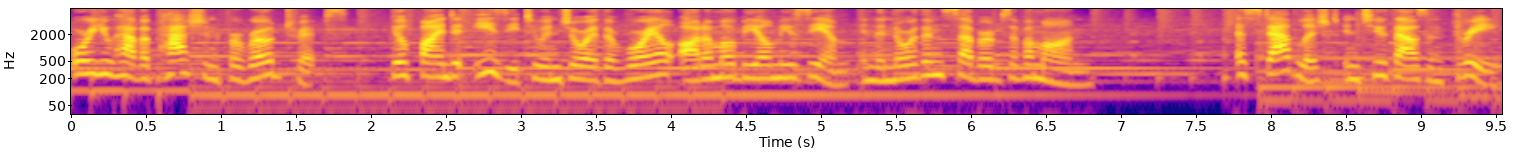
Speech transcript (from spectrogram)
or you have a passion for road trips, you'll find it easy to enjoy the Royal Automobile Museum in the northern suburbs of Amman. Established in 2003,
